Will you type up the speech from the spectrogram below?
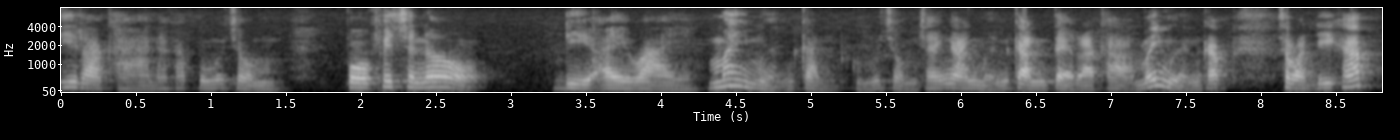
ที่ราคานะครับคุณผู้ชม professional DIY ไม่เหมือนกัน คุณผู้ชมใช้งานเหมือนกันแต่ราคาไม่เหมือนครับ สวัสดีครับ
